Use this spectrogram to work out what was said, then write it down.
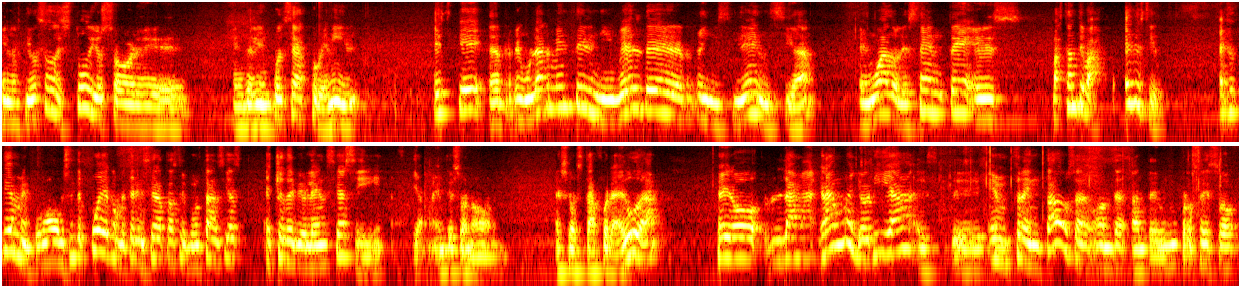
en los diversos estudios sobre eh, delincuencia juvenil es que eh, regularmente el nivel de reincidencia en un adolescente es bastante bajo. Es decir, efectivamente, un adolescente puede cometer en ciertas circunstancias hechos de violencia, sí, efectivamente, eso no, eso está fuera de duda, pero la gran mayoría este, enfrentados ante, un proceso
